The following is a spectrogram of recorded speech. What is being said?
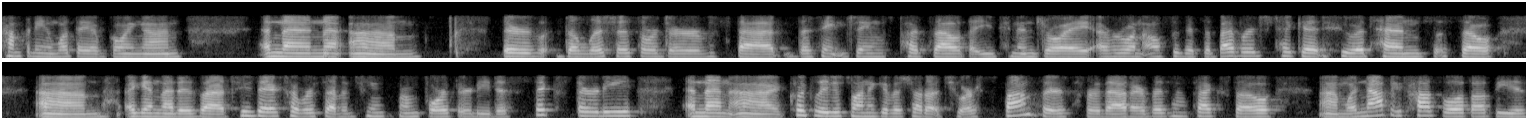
company and what they have going on. And then um, there's delicious hors d'oeuvres that the St. James puts out that you can enjoy. Everyone also gets a beverage ticket who attends. So um, again, that is uh, Tuesday, October 17th from 4:30 to 6:30. And then uh, quickly, just want to give a shout out to our sponsors for that. Our Business Expo um, would not be possible without these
